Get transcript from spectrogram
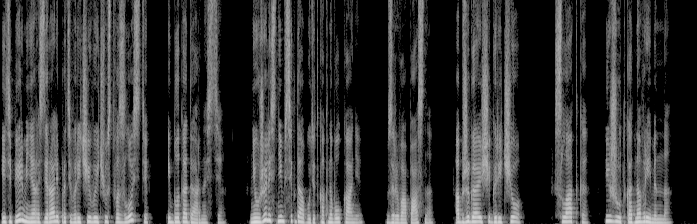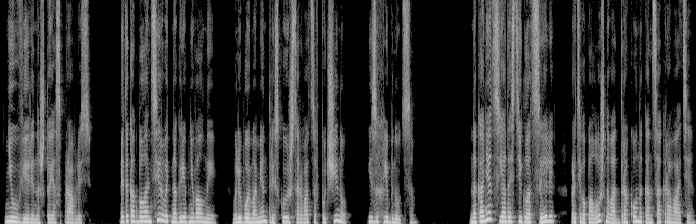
И теперь меня раздирали противоречивые чувства злости и благодарности. Неужели с ним всегда будет, как на вулкане? Взрывоопасно, обжигающе горячо, сладко и жутко одновременно. Не уверена, что я справлюсь. Это как балансировать на гребне волны. В любой момент рискуешь сорваться в пучину и захлебнуться. Наконец я достигла цели, противоположного от дракона конца кровати.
